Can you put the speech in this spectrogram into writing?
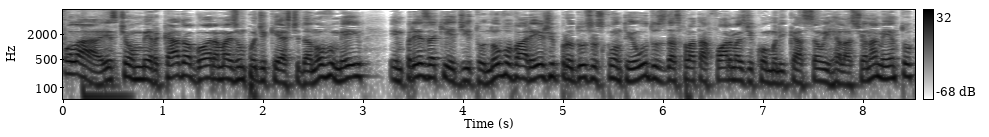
Olá, este é o Mercado Agora, mais um podcast da Novo Meio, empresa que edita o novo varejo e produz os conteúdos das plataformas de comunicação e relacionamento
